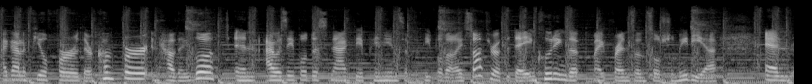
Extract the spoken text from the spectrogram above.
I got a feel for their comfort and how they looked, and I was able to snag the opinions of the people that I saw throughout the day, including the, my friends on social media. And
